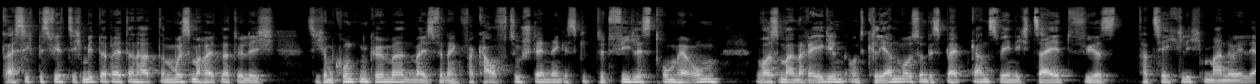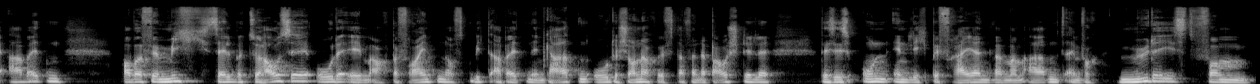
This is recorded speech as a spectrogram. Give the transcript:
30 bis 40 Mitarbeitern hat, dann muss man halt natürlich sich um Kunden kümmern. Man ist für den Verkauf zuständig. Es gibt halt vieles drumherum, was man regeln und klären muss. Und es bleibt ganz wenig Zeit fürs tatsächlich manuelle Arbeiten. Aber für mich selber zu Hause oder eben auch bei Freunden oft mitarbeiten im Garten oder schon auch öfter auf einer Baustelle, das ist unendlich befreiend, weil man am Abend einfach müde ist vom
